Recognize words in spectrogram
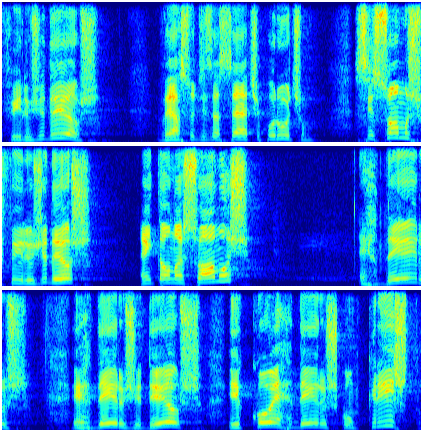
filhos de Deus. Verso 17 por último. Se somos filhos de Deus, então nós somos herdeiros, herdeiros de Deus e co-herdeiros com Cristo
